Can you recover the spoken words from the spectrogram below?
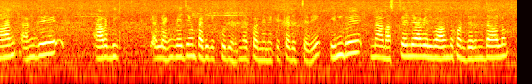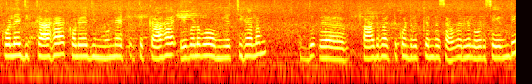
நான் அங்கு அரபிக் லாங்குவேஜையும் படிக்கக்கூடிய சந்தர்ப்பம் எனக்கு கிடைத்தது. இன்று நான் ஆஸ்திரேலியாவில் வாழ்ந்து கொண்டிருந்தாலும் காலேஜுக்காக காலேஜின் முன்னேற்றத்துக்காக எவ்வளவோ முயற்சிகளும் பாடுபட்டு கொண்டிருக்கின்ற சகோதரிகளோடு சேர்ந்து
